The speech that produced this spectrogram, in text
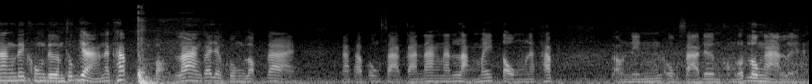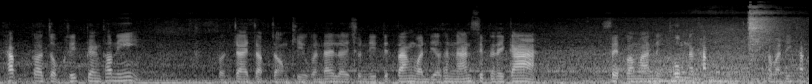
นั่งได้คงเดิมทุกอย่างนะครับ เบาะล่างก็ยังคงล็อกได้นะครับ องศาการนั่งนั้นหลังไม่ตรงนะครับ เราเน้นองศาเดิมของรถโรงงานเลยนะครับ ก็จบคลิปเพียงเท่านี้ สนใจจับจองคิวกันได้เลยชุดนี้ติดตั้งวันเดียวเท่านั้น 10นาฬิกาเสร็จประมาณหนึ่งทุ่มนะครับ สวัสดีครับ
